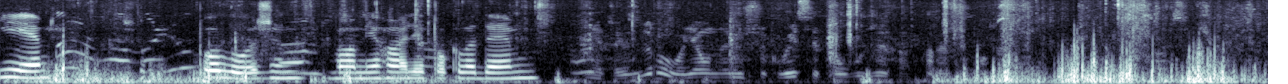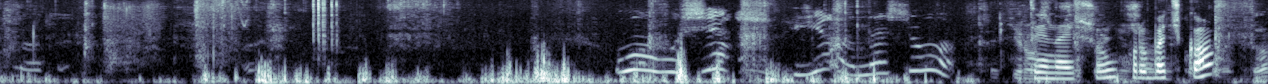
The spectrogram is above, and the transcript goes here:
Є. Положимо. Мамі Галі покладемо. Ні, так здорово, я на мішок висипав, вже там хорошо. О, ще я знайшов. Ти знайшов хробачка? Да?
